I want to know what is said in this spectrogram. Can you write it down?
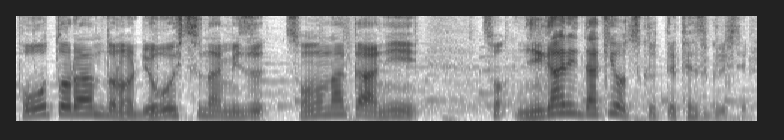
ポートランドの良質な水その中にそにがりだけを作って手作りしてる。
